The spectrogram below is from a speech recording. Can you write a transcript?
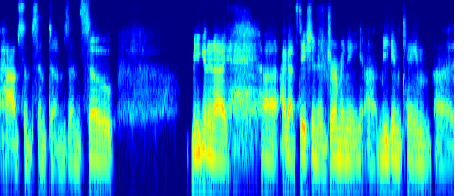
have some symptoms. And so Megan and I, uh, I got stationed in Germany. Uh, Megan came uh,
